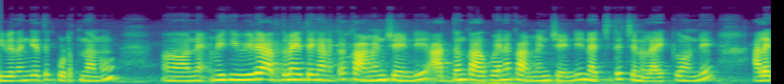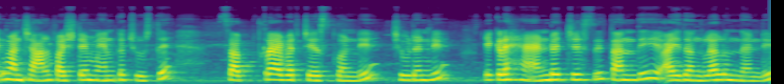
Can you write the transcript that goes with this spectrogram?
ఈ విధంగా అయితే కుడుతున్నాను. మీకు ఈ వీడియో అర్థమైతే కనుక కామెంట్ చేయండి. అర్థం కాకపోయినా కామెంట్ చేయండి. నచ్చితే చిన్న లైక్ ఇవ్వండి. అలాగే మన ఛానల్ ఫస్ట్ టైం కనుక చూస్తే సబ్స్క్రైబర్ చేసుకోండి. చూడండి. ఇక్కడ హ్యాండ్ వచ్చేసి తంది ఐదు అంగుళాలు ఉందండి.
